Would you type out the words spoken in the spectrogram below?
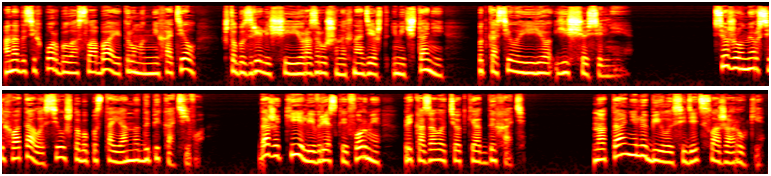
Она до сих пор была слаба, и Труман не хотел, чтобы зрелище ее разрушенных надежд и мечтаний подкосило ее еще сильнее. Все же у Мерси хватало сил, чтобы постоянно допекать его. Даже Келли в резкой форме приказала тетке отдыхать. Но та не любила сидеть сложа руки —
